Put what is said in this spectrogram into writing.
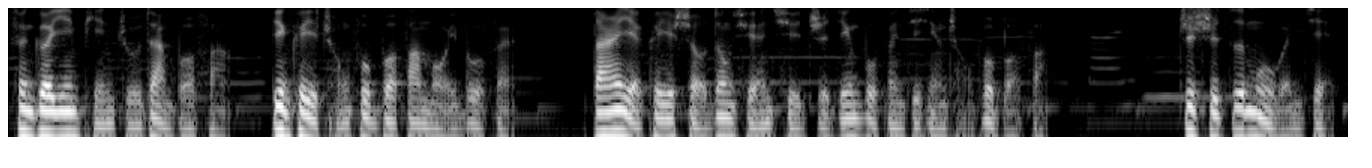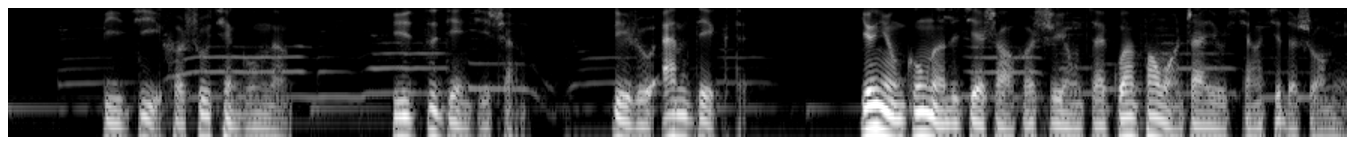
分割音频逐段播放，并可以重复播放某一部分，当然也可以手动选取指定部分进行重复播放。支持字幕文件、笔记和书签功能，与字典集成，例如 MDict。应用功能的介绍和使用在官方网站有详细的说明。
